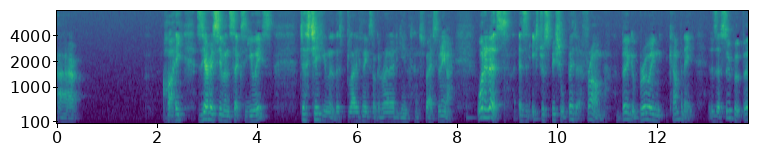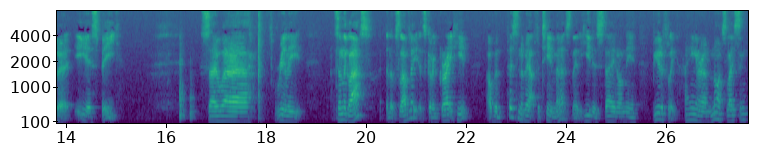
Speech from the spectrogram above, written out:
uh, I076 US. Just checking that this bloody thing's not going to run out again in space. But anyway, what it is, is an extra special bitter from Big Brewing Company. It is a super bitter ESB. So, uh, really, it's in the glass. It looks lovely. It's got a great head. I've been pissing about for 10 minutes. That head has stayed on there beautifully. Hanging around, nice lacing.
